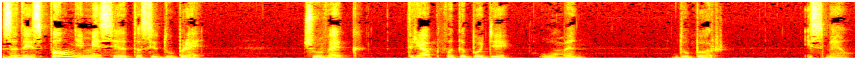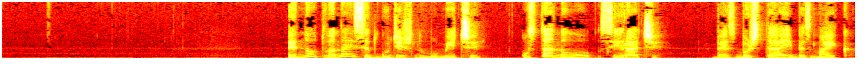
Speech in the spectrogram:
За да изпълни мисията си добре, човек трябва да бъде умен, добър и смел. Едно 12 годишно момиче останало сираче, без баща и без майка.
